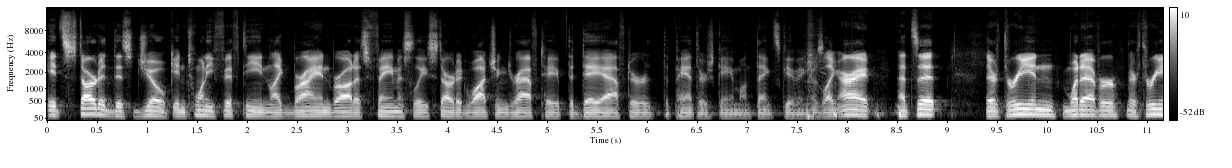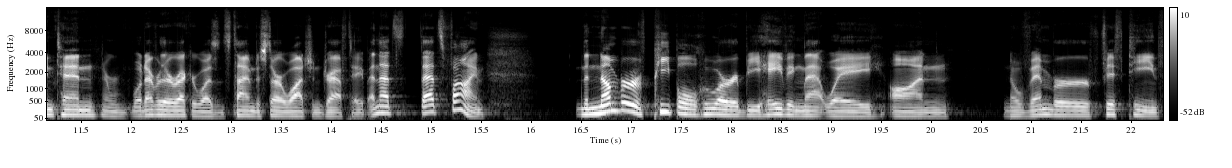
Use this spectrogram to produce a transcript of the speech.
it started this joke in 2015. Like Brian Broaddus famously started watching draft tape the day after the Panthers game on Thanksgiving. It was like, all right, that's it. They're three and whatever. They're three and ten or whatever their record was. It's time to start watching draft tape, and that's that's fine the number of people who are behaving that way on November 15th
